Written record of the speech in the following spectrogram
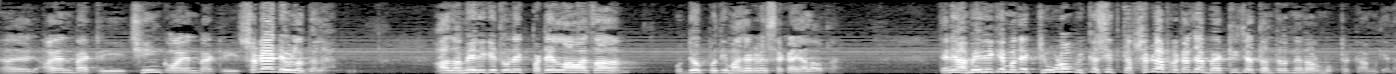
ion battery zinc ion battery सगळ्या डेव्हलप झाल्या. आज अमेरिकेतून एक पटेल नावाचा उद्योगपती माझ्याकडे सकाळी आला होता. त्याने अमेरिकेमध्ये केवढं विकसित का सगळ्या प्रकारच्या बॅटरीच्या तंत्रज्ञानावर मोठं काम केलं.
